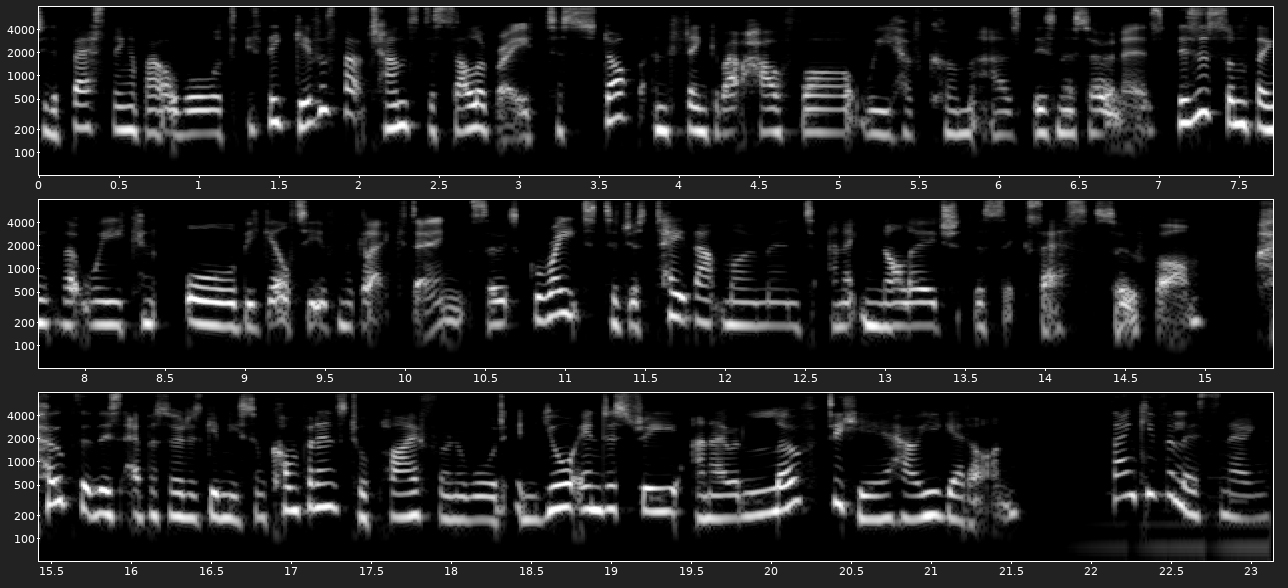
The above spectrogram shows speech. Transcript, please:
actually, the best thing about awards is they give us that chance to celebrate, to stop and think about how far we have come as business owners. This is something that we can all be guilty of neglecting. So, it's great to just take that moment and acknowledge the success so far. I hope that this episode has given you some confidence to apply for an award in your industry, and I would love to hear how you get on. Thank you for listening.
